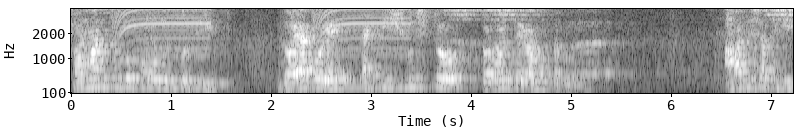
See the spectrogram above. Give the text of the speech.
সম্মানপূর্বক অনুরোধ করছি, দয়া করে একটি সুষ্ঠু তদন্তের ব্যবস্থা করুন। আমাদের সাথে কি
